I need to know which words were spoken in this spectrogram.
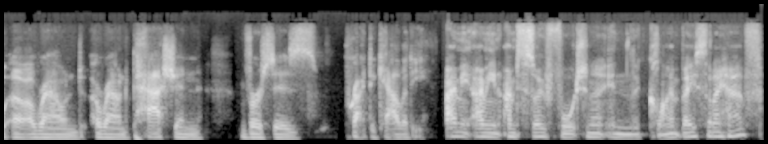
uh, around, around passion versus practicality? I mean, I mean, I'm so fortunate in the client base that I have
